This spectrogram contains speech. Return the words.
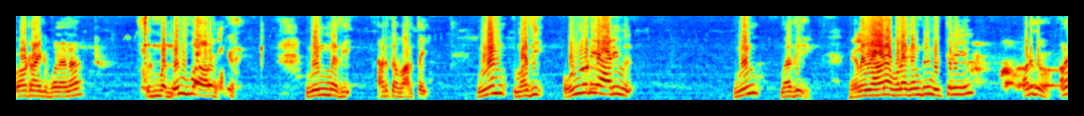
கோட்டை வாங்கிட்டு போனேன்னா துன்பம். இன்பம் ஆரம்பிக்கும் நிம்மதி. அடுத்த வார்த்தை. நின்மதி உன்னுடைய அறிவு. நின்மதி நிலையான உலகென்று நித்திரையில் படுகிறோம் ஆனா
